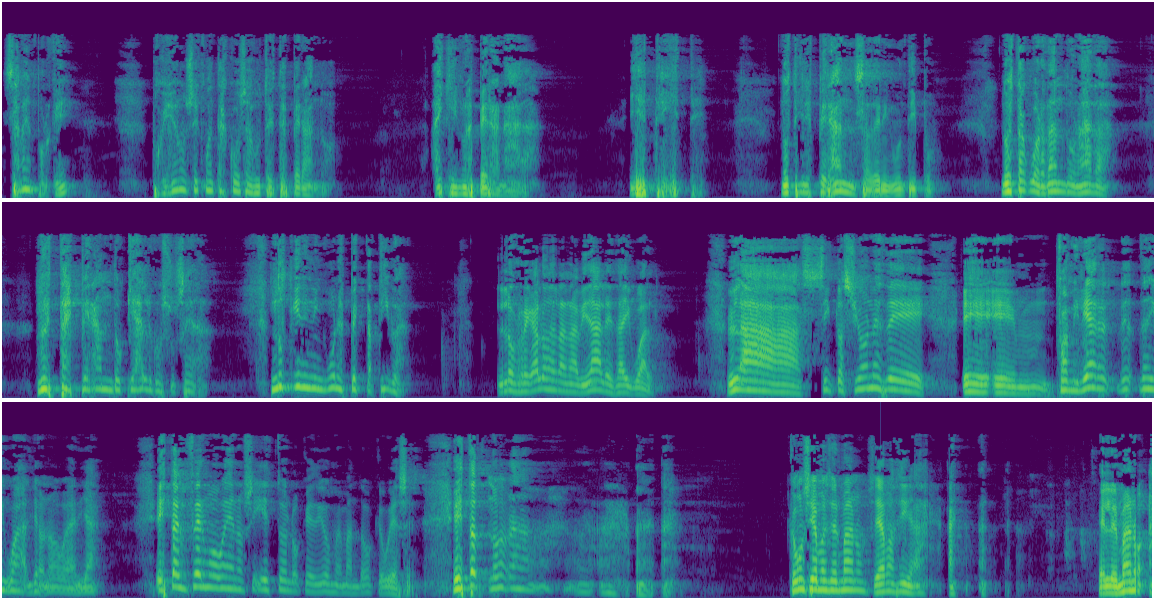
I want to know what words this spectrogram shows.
¿Saben por qué? Porque yo no sé cuántas cosas usted está esperando. Hay quien no espera nada. Y es triste. No tiene esperanza de ningún tipo. No está guardando nada. No está esperando que algo suceda. No tiene ninguna expectativa. Los regalos de la Navidad les da igual. Las situaciones de eh, em, familiares, da igual, yo no, ya. Está enfermo, bueno, sí, esto es lo que Dios me mandó, ¿qué voy a hacer? No, ah, ah, ah, ¿Cómo se llama ese hermano? Se llama así. El hermano.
